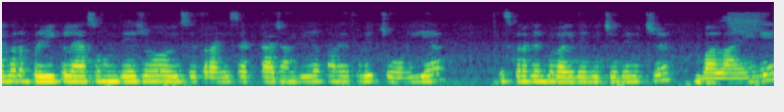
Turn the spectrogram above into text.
ਅਗਰ ਬਰੀਕ ਲੈਸ ਹੁੰਦੀ ਹੈ ਜੋ, ਇਸੇ ਤਰ੍ਹਾਂ ਹੀ ਸੈੱਟ ਆ ਜਾਂਦੀ ਹੈ, ਪਰ ਇਹ ਥੋੜੀ ਚੌੜੀ ਹੈ। ਇਸ ਕਰਕੇ ਗੁਲਾਈ ਦੇ ਵਿੱਚ, ਇਹਦੇ ਵਿੱਚ ਵਾਲ ਆਏਂਗੇ।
